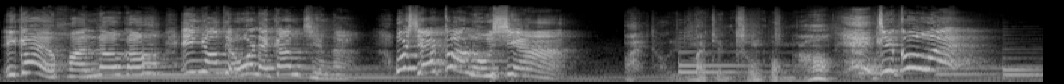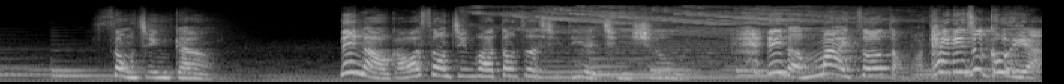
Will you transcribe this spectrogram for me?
伊敢会烦恼讲影响着阮的感情啊？我是爱讲如啥？拜托你莫这么冲动啊吼。一句话，宋金刚，你若有甲我宋金花当作是你的亲小妹，你就莫阻挡我，替你出气啊！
